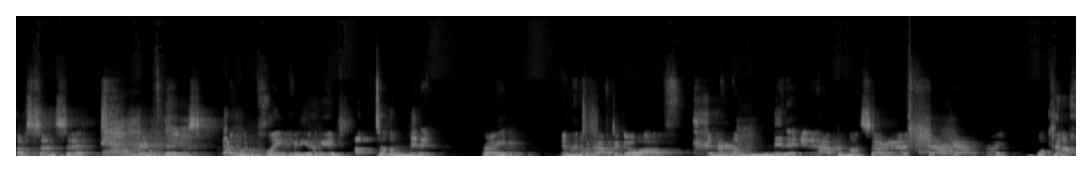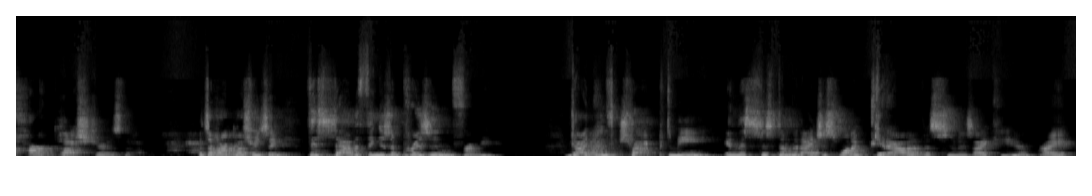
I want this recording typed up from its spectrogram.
of sunset on both days. I would play video games up till the minute, right? And then it would have to go off. And then the minute it happened on Saturday night, back at it, right? What kind of heart posture is that? That's a heart posture saying, this Sabbath thing is a prison for me. God, you've trapped me in the system that I just want to get out of as soon as I can, right?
